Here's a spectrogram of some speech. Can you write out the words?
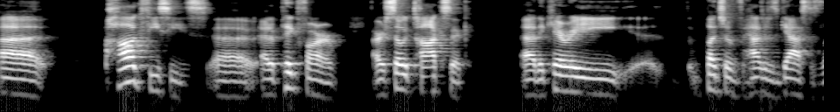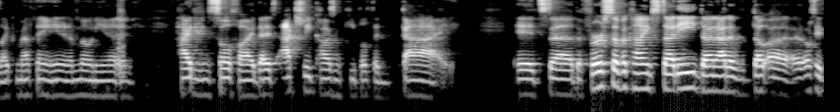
uh, hog feces uh, at a pig farm are so toxic. Uh, they carry a bunch of hazardous gases like methane and ammonia and hydrogen sulfide that is actually causing people to die. It's uh, the first of a kind study done out of, uh, I would say,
